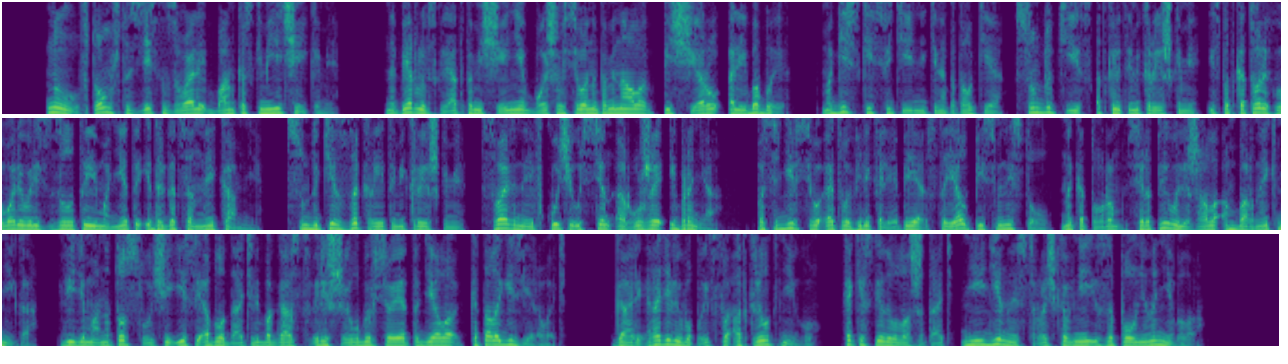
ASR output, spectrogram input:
Ну, в том, что здесь называли банковскими ячейками. На первый взгляд помещение больше всего напоминало пещеру Али-Бабы. Магические светильники на потолке, сундуки с открытыми крышками, из-под которых вываливались золотые монеты и драгоценные камни, сундуки с закрытыми крышками, сваленные в куче у стен оружия и броня. Посреди всего этого великолепия стоял письменный стол, на котором сиротливо лежала амбарная книга. Видимо, на тот случай, если обладатель богатств решил бы все это дело каталогизировать. Гарри ради любопытства открыл книгу. Как и следовало ожидать, ни единая строчка в ней заполнена не было.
